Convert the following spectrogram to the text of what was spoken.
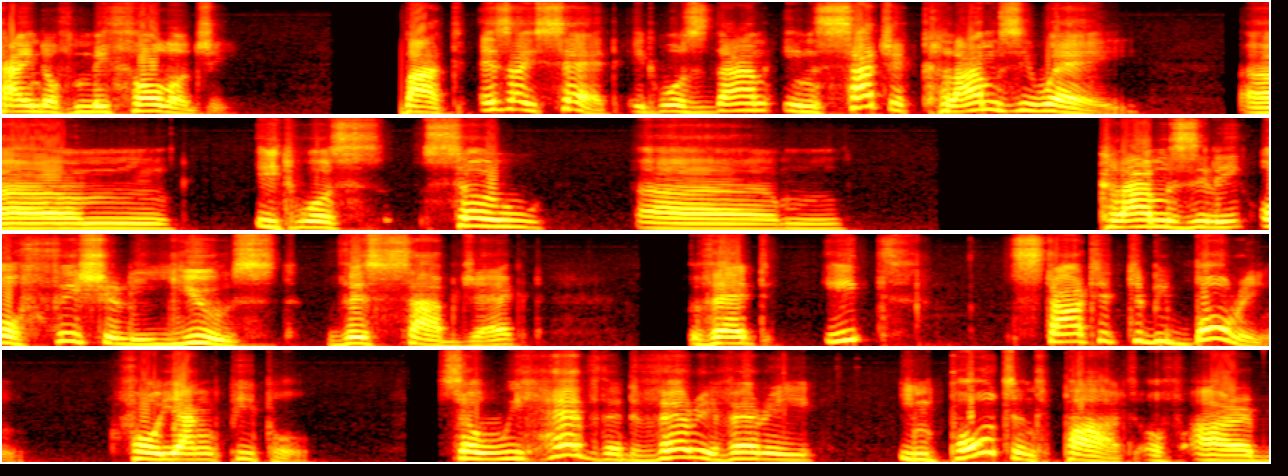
kind of mythology. But as I said, it was done in such a clumsy way. Um, it was so um, clumsily officially used this subject that it started to be boring for young people. So we have that very, very important part of our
